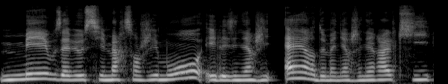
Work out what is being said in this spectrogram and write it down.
Mais vous avez aussi Mars en Gémeaux et les énergies R de manière générale qui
